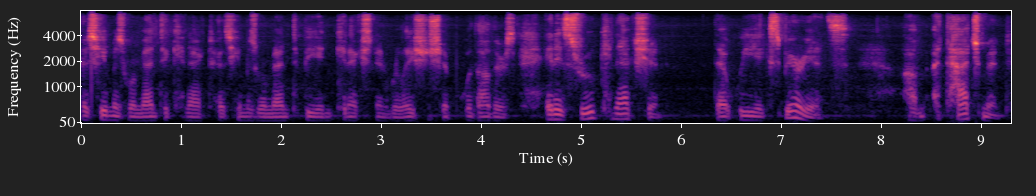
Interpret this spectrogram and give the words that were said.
As humans, we're meant to connect. As humans, we're meant to be in connection and relationship with others. And it's through connection that we experience um, attachment.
